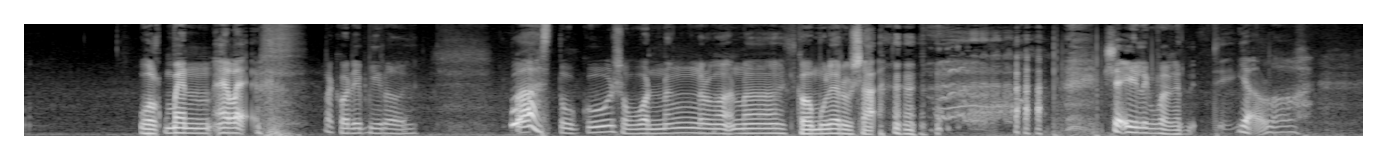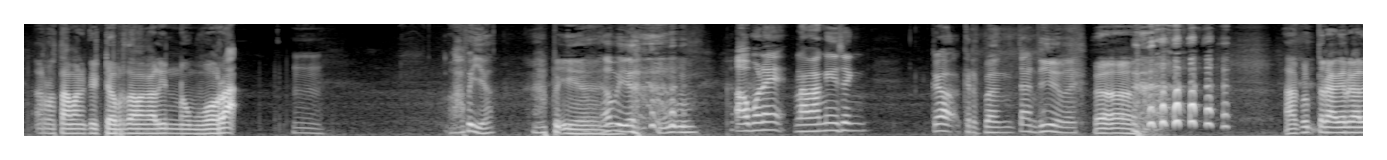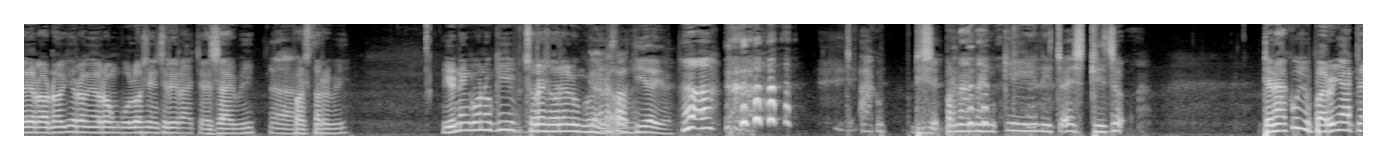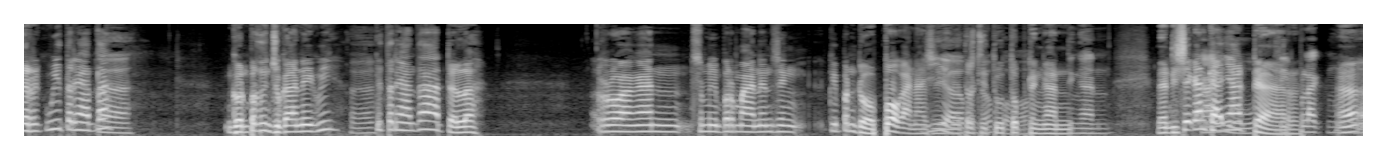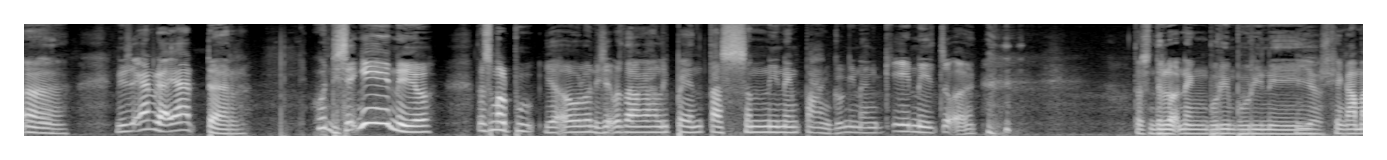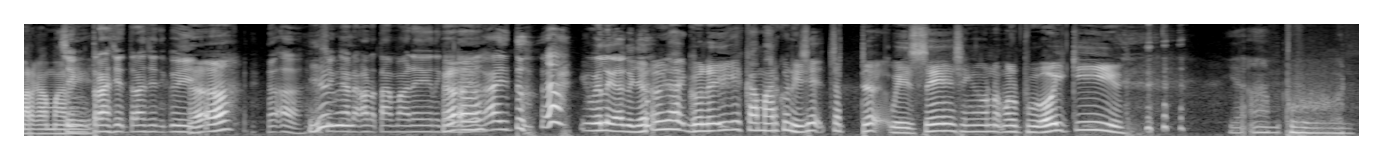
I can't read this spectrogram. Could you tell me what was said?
Walkman elek regane piro wah tuku seweneng ngrungokno kau mulai rusak seiling banget ya Allah roh taman kerja pertama kali nomorak Hmm. Apa ya? apa ya Apa ya? Apa nih lawangi sing kayak gerbang candi ya, Mas? Heeh. Aku terakhir kali rono ki 2020 sing Sri Rajasa kuwi, Nah. poster kuwi. Ya ning kono ki sore-sore lungguh. Ya nostalgia ya. Heeh. Aku pernah nang kene cuk SD cuk. Dan aku yo baru nyadar kuwi ternyata nggon pertunjukane kuwi heeh. kuwi ternyata adalah ruangan semi permanen sing kuwi pendopo kan asli Iya, terus pendopo. ditutup dengan dengan dan dhisik kan gak nyadar. Heeh. Dhisik kan gak nyadar. Oh dhisik ngene yo. Terus mlebu, ya Allah dhisik pertama kali pentas seni neng panggung ini nang kene cuk. Terus ndelok neng buri-burine Iya. sing kamar-kamare. Sing transit-transit kuwi. Heeh. Heeh. Iya, Sing ana ana tamane ngene. Ah itu. Ah, weleng aku ya. Oh ya golek iki kamarku dhisik cedek WC sing ono mlebu. Oh iki. ya ampun.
